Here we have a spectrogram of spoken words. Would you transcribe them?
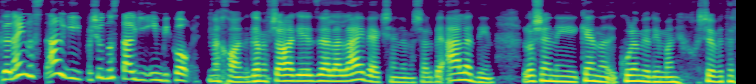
זה עדיין נוסטלגי, פשוט נוסטלגי עם ביקורת. נכון, גם אפשר להגיד את זה על ה live action למשל באלאדין. לא שאני, כן, כולם יודעים מה אני חושבת על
